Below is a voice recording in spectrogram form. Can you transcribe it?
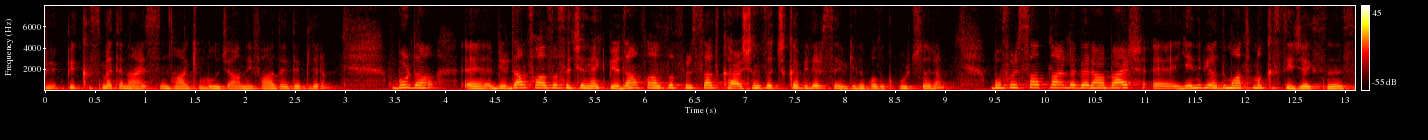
büyük bir kısmet enerjisinin hakim olacağını ifade edebilirim. Burada e, birden fazla seçenek, birden fazla fırsat karşınıza çıkabilir sevgili balık burçları. Bu fırsatlarla beraber e, yeni bir adım atmak isteyeceksiniz.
